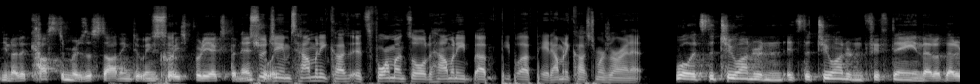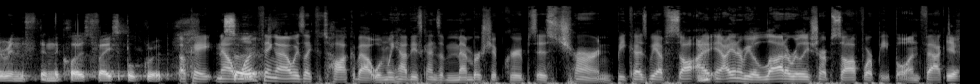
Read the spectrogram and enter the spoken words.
you know the customers are starting to increase pretty exponentially. so James, how many? It's four months old. How many uh, people have paid? How many customers are in it? Well, it's the 200. and- It's the 215 that are, that are in the in the closed Facebook group. Okay, now So- one thing I always like to talk about when we have these kinds of membership groups is churn because we have so I, I interview a lot of really sharp software people. In fact, Mm-hmm. Yeah.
